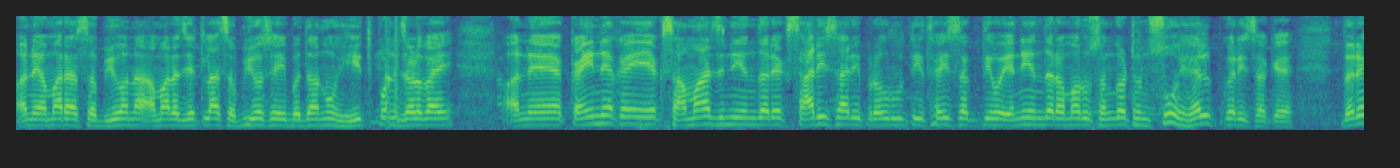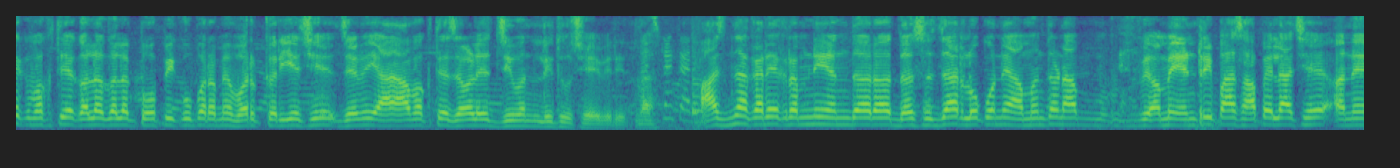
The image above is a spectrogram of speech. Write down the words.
અને અમારા સભ્યોના અમારા જેટલા સભ્યો છે એ બધાનું હિત પણ જળવાય. અને કંઈ ને કંઈ એક સમાજની અંદર એક સારી સારી પ્રવૃત્તિ થઈ શકતી હોય એની અંદર અમારું સંગઠન શું હેલ્પ કરી શકે? દરેક વખતે એક અલગ અલગ ટોપિક ઉપર અમે વર્ક કરીએ છીએ જેવી આ આ વખતે જળ એ જીવન લીધું છે એવી રીતના. આજના કાર્યક્રમની અંદર દસ હજાર લોકોને આમંત્રણ અમે એન્ટ્રી પાસ આપેલા છે અને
